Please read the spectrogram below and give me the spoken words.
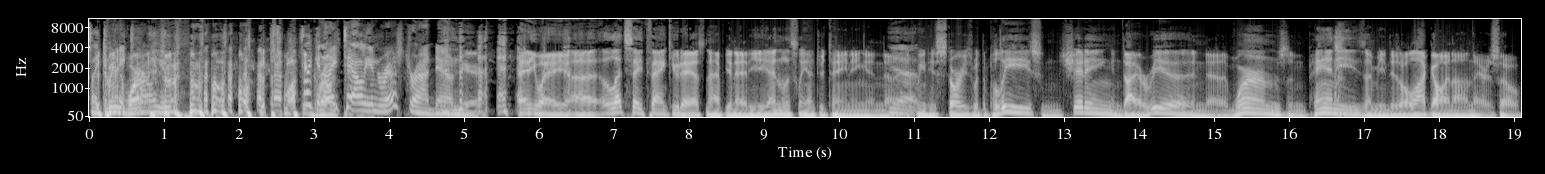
It's like Between an the worms. Italian, it's like an Italian restaurant down there. anyway, uh, let's say thank you to Ask Napkin Eddie. Endlessly entertaining, and uh, Yeah. between his stories with the police and shitting and diarrhea and uh, worms and panties, I mean, there's a lot going on there. So,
